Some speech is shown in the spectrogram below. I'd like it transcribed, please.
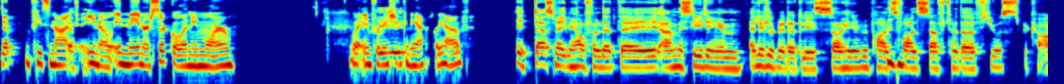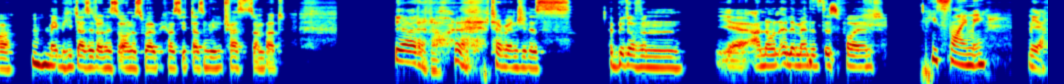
Yep. If he's not, Definitely. you know, in the inner circle anymore, what information it- can he actually have? It does make me hopeful that they are misleading him a little bit at least. So he reports Mhm. false stuff to the Fused because Mhm. maybe he does it on his own as well because he doesn't really trust them. But yeah, I don't know. Taravangian is a bit of an yeah unknown element at this point. He's slimy. Yeah.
